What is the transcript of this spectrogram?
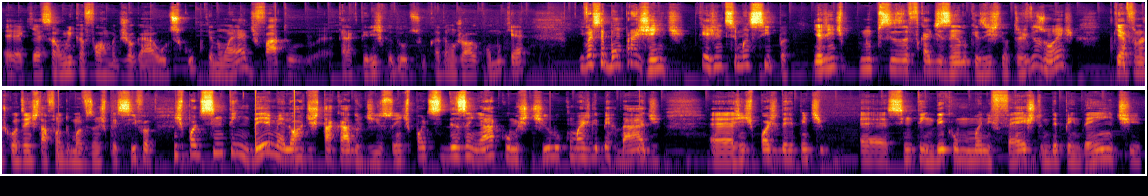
é, que é essa única forma de jogar old school, porque não é de fato é característica do old school, cada um joga como quer. E vai ser bom pra gente, porque a gente se emancipa. E a gente não precisa ficar dizendo que existem outras visões, porque afinal de contas a gente está falando de uma visão específica. A gente pode se entender melhor destacado disso, a gente pode se desenhar como estilo com mais liberdade. É, a gente pode, de repente, é, se entender como manifesto independente,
